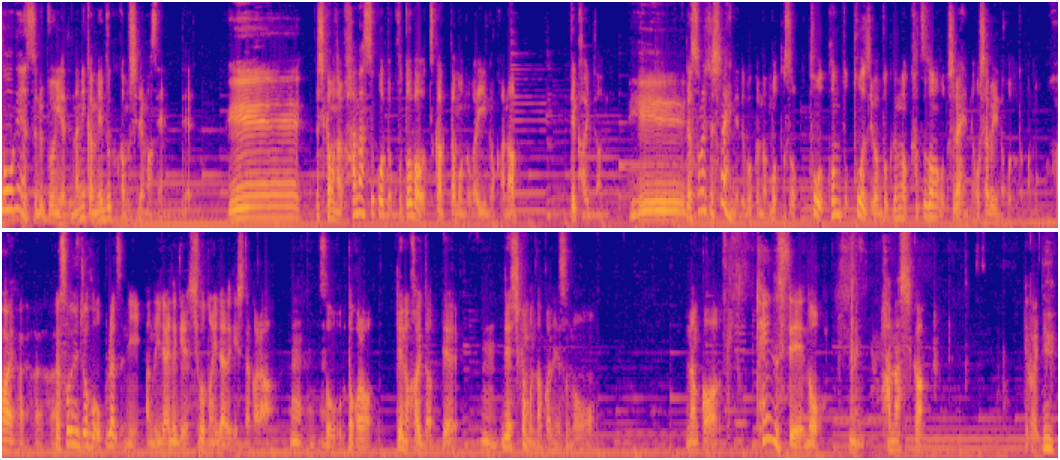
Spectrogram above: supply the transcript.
表現する分野で何か芽吹くかもしれませんって。へしかもなんか話すこと、言葉を使ったものがいいのかなって書いてあるえ。へえで、。その人知らへんねんで、僕の。もっとそう、当この当時は僕の活動のこと知らへんねん。おしゃべりのこととかも。はいはいはいはい。そういう情報を送らずに、あの依頼だけ、仕事の依頼だけしたから、うん。うん。そう、だから、っていうのが書いてあって、うん。で、しかもなんかね、その、なんか、天性の話し家って書いてる。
